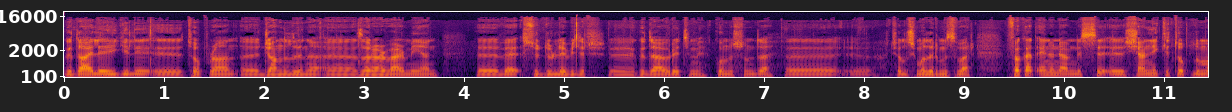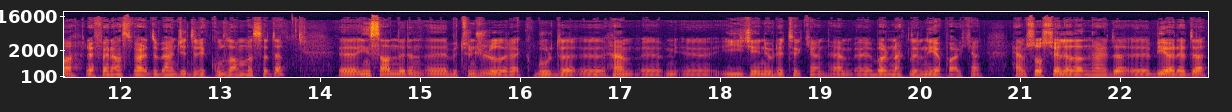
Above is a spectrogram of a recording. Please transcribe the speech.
Gıda ile ilgili toprağın canlılığına zarar vermeyen ve sürdürülebilir gıda üretimi konusunda çalışmalarımız var. Fakat en önemlisi şenlikli topluma referans verdi bence direkt kullanmasa da e, insanların e, bütüncül olarak burada e, hem e, e, yiyeceğini üretirken hem e, barınaklarını yaparken hem sosyal alanlarda e, bir arada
